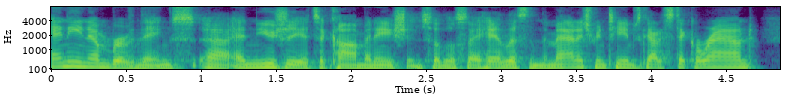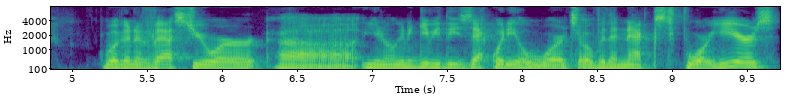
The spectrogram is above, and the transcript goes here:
any number of things. Uh, and usually it's a combination. So they'll say, hey, listen, the management team's got to stick around. We're going to vest your, uh, you know, we're going to give you these equity awards over the next four years.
